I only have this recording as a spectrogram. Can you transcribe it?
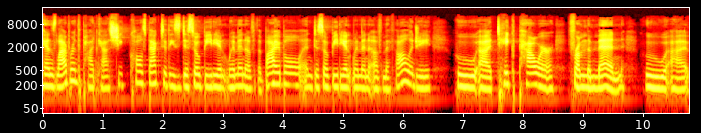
Pan's Labyrinth podcast, she calls back to these disobedient women of the Bible and disobedient women of mythology who uh, take power from the men who, uh,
